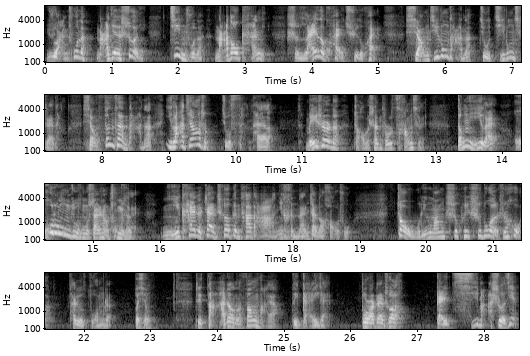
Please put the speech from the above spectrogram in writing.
远处呢拿箭射你，近处呢拿刀砍你，是来得快去得快。想集中打呢，就集中起来打；想分散打呢，一拉缰绳就散开了。没事呢，找个山头藏起来，等你一来，呼隆就从山上冲下来。你开着战车跟他打，你很难占到好处。赵武灵王吃亏吃多了之后啊，他就琢磨着，不行，这打仗的方法呀得改一改，不玩战车了，改骑马射箭。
